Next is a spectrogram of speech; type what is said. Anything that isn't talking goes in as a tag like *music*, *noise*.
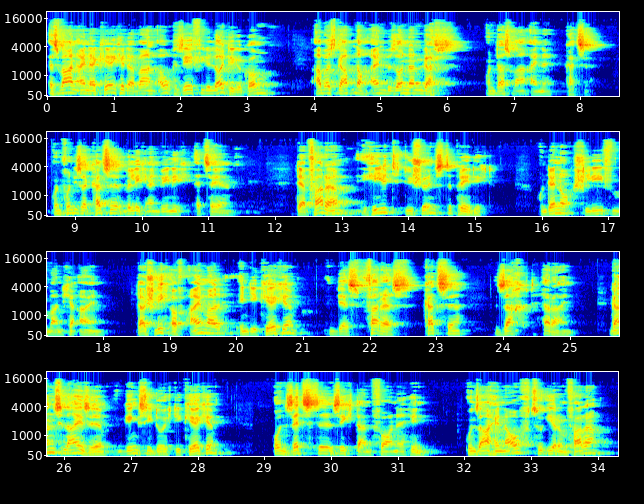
Es war in einer Kirche, da waren auch sehr viele Leute gekommen, aber es gab noch einen besonderen Gast und das war eine Katze. Und von dieser Katze will ich ein wenig erzählen. Der Pfarrer hielt die schönste Predigt und dennoch schliefen manche ein. Da schlich auf einmal in die Kirche des Pfarrers Katze sacht herein. Ganz leise ging sie durch die Kirche und setzte sich dann vorne hin und sah hinauf zu ihrem Pfarrer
